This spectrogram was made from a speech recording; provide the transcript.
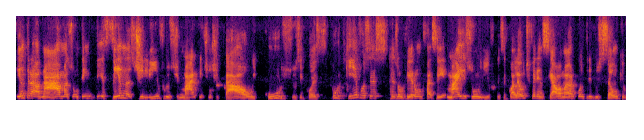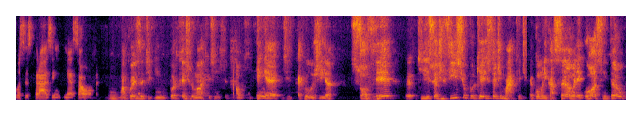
entra na Amazon, tem dezenas de livros de marketing digital e cursos e coisas. Por que vocês resolveram fazer mais um livro? Quer dizer, qual é o diferencial, a maior contribuição que vocês trazem nessa obra? Uma coisa de, importante do marketing digital, que quem é de tecnologia só vê que isso é difícil porque isso é de marketing. É comunicação, é negócio, então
